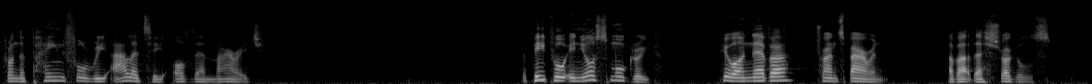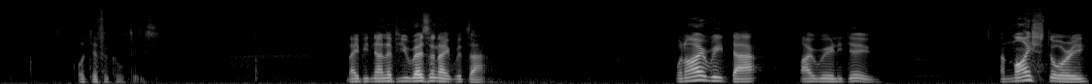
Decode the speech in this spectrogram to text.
from the painful reality of their marriage. The people in your small group who are never transparent about their struggles or difficulties. Maybe none of you resonate with that. When I read that, I really do. And my story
